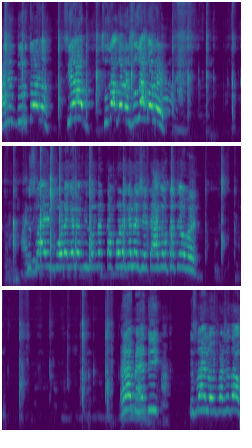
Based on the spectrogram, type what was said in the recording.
হানিফ দ্রুত সিয়াম সুজা করে সুজা করে। ইসমাইল পড়ে গেলে পিছনেরটা পড়ে গেলে সেটা আগে উঠাতে হবে। হ্যাঁ মেহেদি ইসমাইল ওই পাশে দাও।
